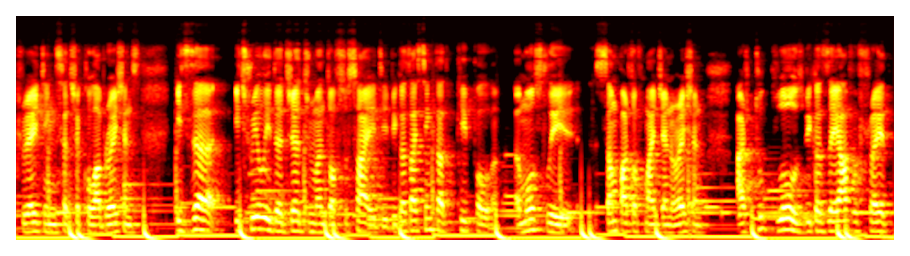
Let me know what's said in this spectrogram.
creating such a collaborations is the it's really the judgment of society because i think that people uh, mostly some part of my generation are too close because they are afraid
